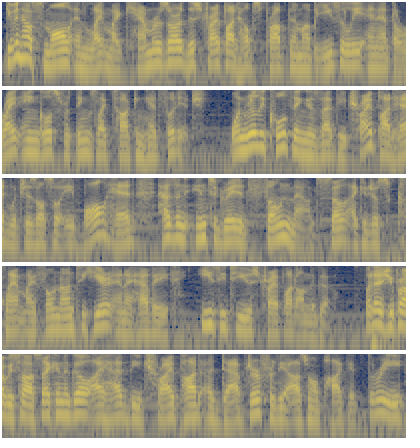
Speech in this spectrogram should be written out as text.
Given how small and light my cameras are, this tripod helps prop them up easily and at the right angles for things like talking head footage. One really cool thing is that the tripod head, which is also a ball head, has an integrated phone mount, so I could just clamp my phone onto here and I have a easy to use tripod on the go. But as you probably saw a second ago, I had the tripod adapter for the Osmo Pocket 3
